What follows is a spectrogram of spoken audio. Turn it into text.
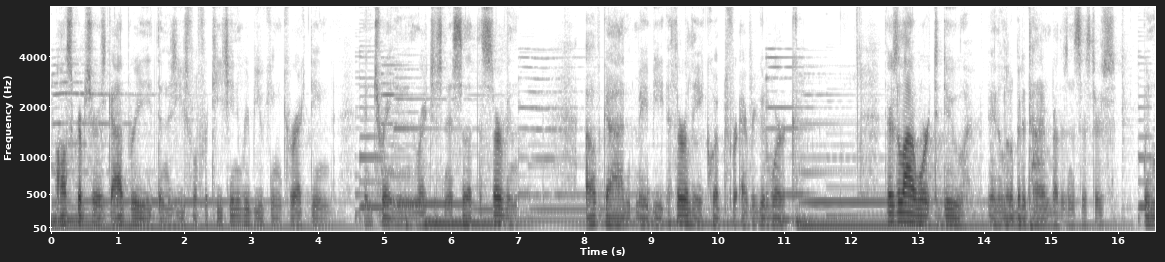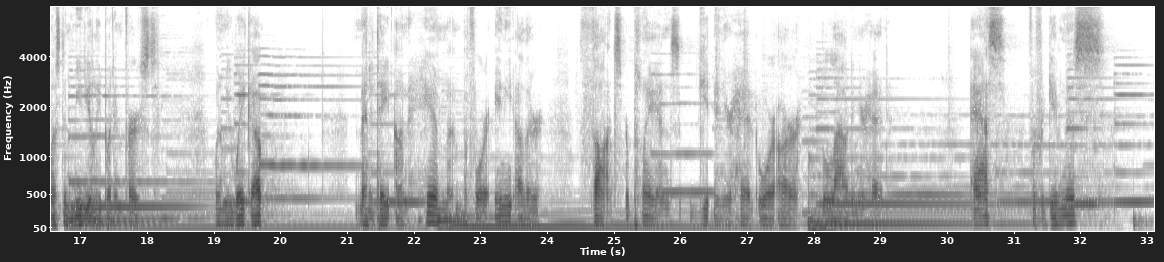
All Scripture is God breathed and is useful for teaching, rebuking, correcting, and training in righteousness, so that the servant of God may be thoroughly equipped for every good work. There's a lot of work to do in a little bit of time, brothers and sisters. We must immediately put Him first. When we wake up, Meditate on Him before any other thoughts or plans get in your head or are loud in your head. Ask for forgiveness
